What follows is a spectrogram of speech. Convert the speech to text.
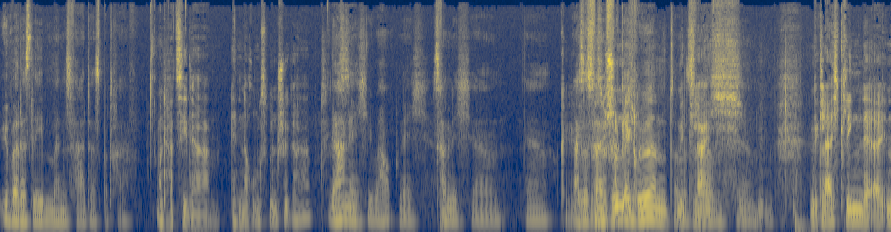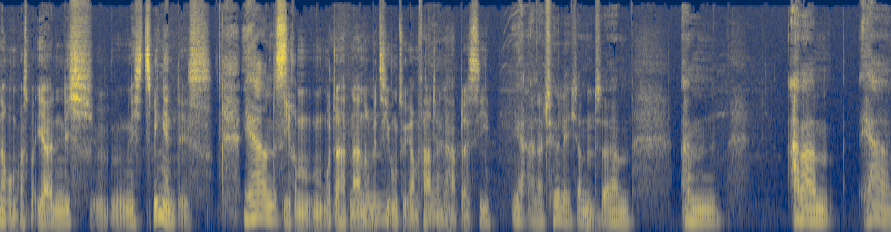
über das Leben meines Vaters betraf. Und hat sie da Änderungswünsche gehabt? Gar nicht, überhaupt nicht. Das fand ich, äh, ja. Okay. Also es war also wirklich rührend. Eine, gleich, war, ja. eine gleich klingende Erinnerung, was ja nicht, nicht zwingend ist. Ja, und es, Ihre Mutter hat eine andere mhm. Beziehung zu ihrem Vater ja. gehabt als Sie. Ja, natürlich. Und mhm. ähm, ähm, aber ja,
